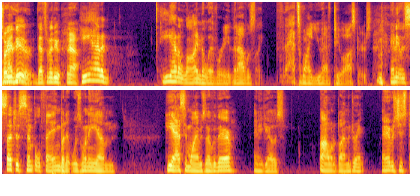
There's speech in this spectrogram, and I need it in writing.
That's what I do. here. That's what I do. Yeah. He had a he had a line delivery that I was like, that's why you have two Oscars. and it was such a simple thing, but it was when he um he asked him why he was over there, and he goes, oh, I want to buy him a drink. And it was just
